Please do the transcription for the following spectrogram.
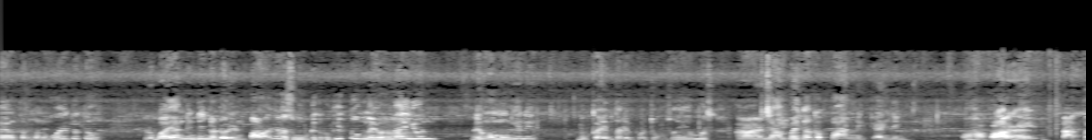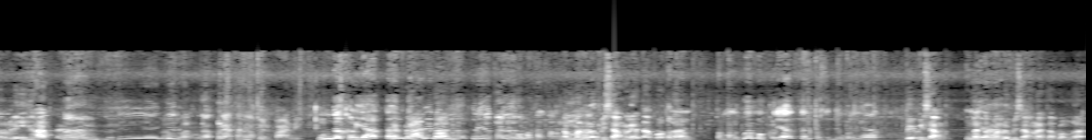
yang temen gue itu tuh lu bayangin dia nyodorin palanya langsung begitu begitu ngayun-ngayun dia ngomong gini bukain tali pocong saya mas Anjing. siapa yang kagak panik anjing Wah, apalagi tak terlihat. nah anjing. itu dia anjir kan nggak kelihatan ngapain panik. enggak kelihatan Nggak tapi kelihatan. enggak Itu tadi kelihatan ngomong tak terlihat. Temen lu bisa ngeliat apa enggak? teman teman gue emang kelihatan pas dia ngeliat B bisa enggak Iya. temen lu bisa ngeliat apa enggak?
